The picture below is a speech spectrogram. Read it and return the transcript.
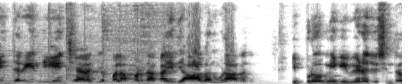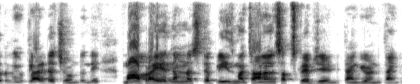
ఏం జరిగింది ఏం చేయాలని చెప్పాలి అప్పటిదాకా ఇది ఆగను కూడా ఆగదు. ఇప్పుడు మీకు ఈ వీడియో చూసిన తర్వాత మీకు క్లారిటీ వచ్చే ఉంటుంది. మా ప్రయత్నం నచ్చితే ప్లీజ్ మా ఛానల్ని సబ్స్క్రైబ్ చేయండి. థ్యాంక్ యూ అండి. Thank you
